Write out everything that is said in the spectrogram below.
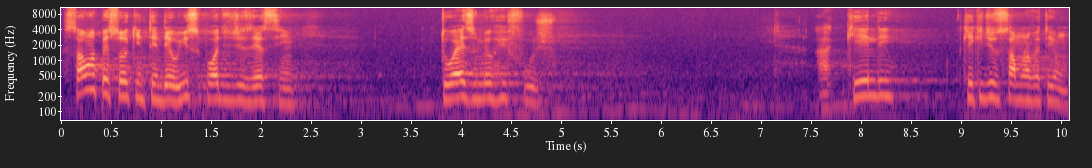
Só uma pessoa que entendeu isso pode dizer assim: Tu és o meu refúgio. Aquele. O que, que diz o Salmo 91?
